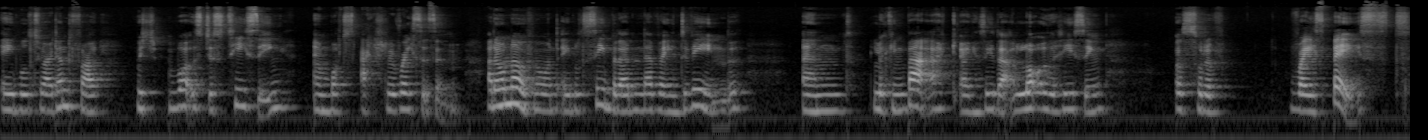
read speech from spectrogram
able to identify which was just teasing and what's actually racism. I don't know if I weren't able to see, but I'd never intervened. And looking back, I can see that a lot of the teasing was sort of race based.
